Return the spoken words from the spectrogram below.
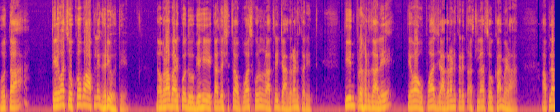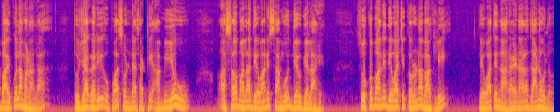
होता तेव्हा चोखोबा आपल्या घरी होते. नवरा बायको दोघेही एकादशीचा उपवास करून रात्री जागरण करीत. तीन प्रहर झाले तेव्हा उपवास जागरण करीत असलेला चोखा मेळा. आपल्या बायकोला म्हणाला तुझ्या घरी उपवास सोडण्यासाठी आम्ही येऊ असं मला देवाने सांगून देव गेला आहे. चोखोबाने देवाची करुणा भागली तेव्हा ते नारायणाला जाणवलं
